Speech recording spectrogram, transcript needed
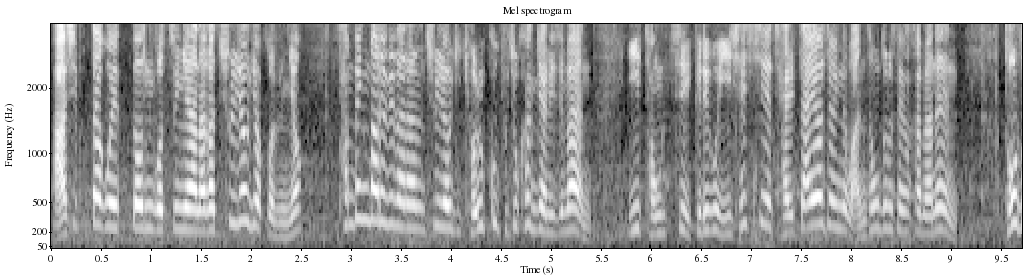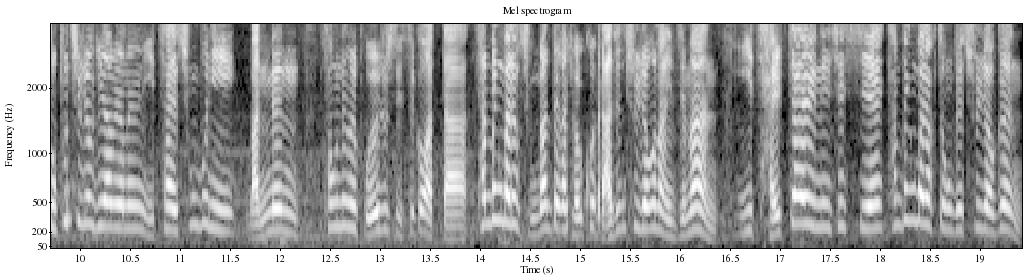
아쉽다고 했던 것 중에 하나가 출력이었거든요. 300마력에 달하는 출력이 결코 부족한 게 아니지만 이 덩치 그리고 이 셰시에 잘 짜여져 있는 완성도를 생각하면은 더 높은 출력이라면은 이 차에 충분히 맞는 성능을 보여줄 수 있을 것 같다. 300마력 중반대가 결코 낮은 출력은 아니지만 이 잘 짜여 있는 셰시에 300마력 정도의 출력은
